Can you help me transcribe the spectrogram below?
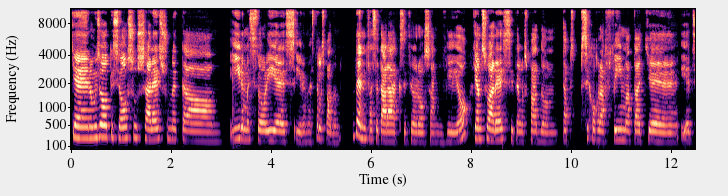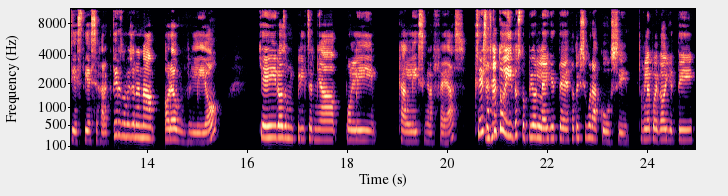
και νομίζω ότι σε όσους αρέσουν τα ήρεμες ιστορίες, ήρεμες τέλος πάντων, δεν θα σε ταράξει θεωρώ σαν βιβλίο. Και αν σου αρέσει τέλος πάντων τα ψυχογραφήματα και έτσι εστίαση σε χαρακτήρες νομίζω είναι ένα ωραίο βιβλίο. Και η Ρόζαμουντ Πίλτσερ μια πολύ καλή συγγραφέας Ξέρεις αυτό το είδος το οποίο λέγεται, θα το έχεις σίγουρα ακούσει, το βλέπω εδώ γιατί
